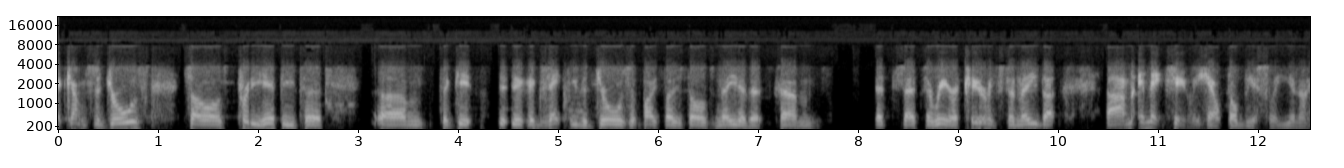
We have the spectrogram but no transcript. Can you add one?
it comes to draws. So I was pretty happy to um, to get exactly the draws that both those dogs needed. It um, it's it's a rare occurrence to me, but um, and that certainly helped, obviously, you know.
